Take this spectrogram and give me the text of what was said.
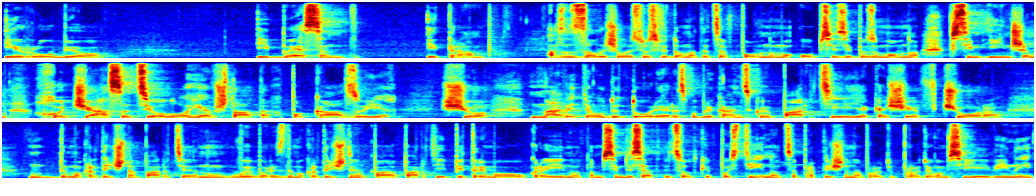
і Рубіо, і Бесент, і Трамп. А залишилось усвідомити це в повному обсязі, безумовно, всім іншим. Хоча соціологія в Штатах показує, що навіть аудиторія республіканської партії, яка ще вчора, демократична партія, ну, вибори з демократичної па- партії підтримував Україну там 70% постійно, це практично напроти протягом всієї війни.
